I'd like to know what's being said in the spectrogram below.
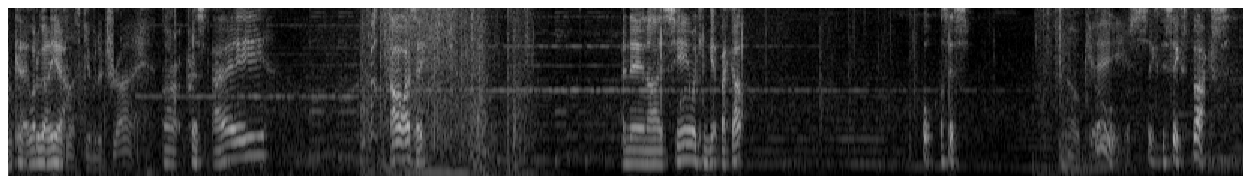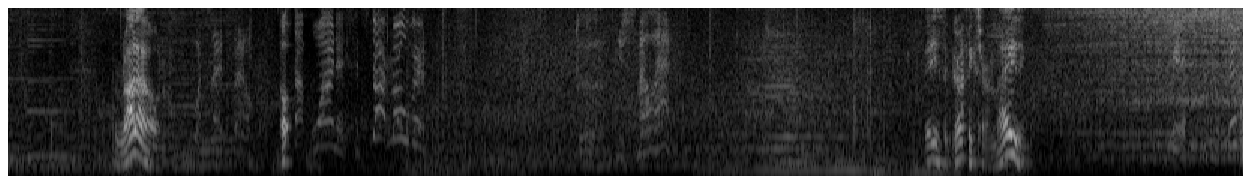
Okay, what do we got here? Let's give it a try. Alright, press A. Oh, I see. And then I assume we can get back up. Oh, what's this? Okay. Ooh, 66 bucks. Right on. What's that sound? Oh, Stop whining and start moving! You smell that? these the graphics are amazing. This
